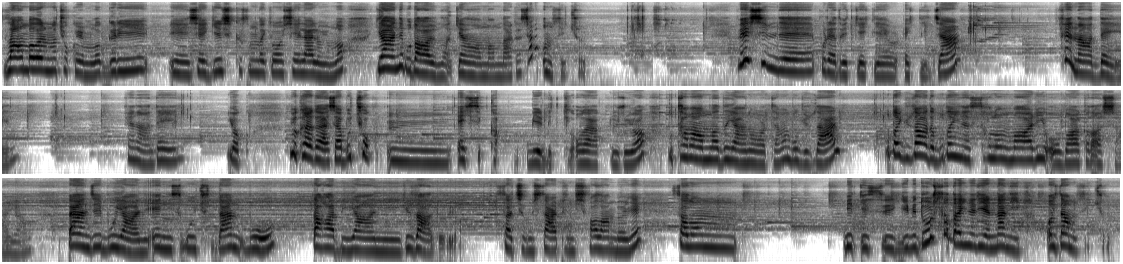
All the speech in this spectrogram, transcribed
lambalarımla çok uyumlu. Gri e, şey giriş kısmındaki o şeylerle uyumlu. Yani bu daha uyumlu genel anlamda arkadaşlar. Bunu seçiyorum. Ve şimdi buraya da bitki ekleye- ekleyeceğim. Fena değil. Fena değil. Yok. Yok arkadaşlar bu çok hmm, eksik bir bitki olarak duruyor. Bu tamamladı yani ortamı. Bu güzel. Bu da güzel de bu da yine salonvari oldu arkadaşlar ya. Bence bu yani en iyisi bu üçlüden bu. Daha bir yani güzel duruyor. Saçılmış serpilmiş falan böyle. Salon bitkisi gibi dursa da yine diğerinden iyi. O yüzden bunu seçiyorum.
